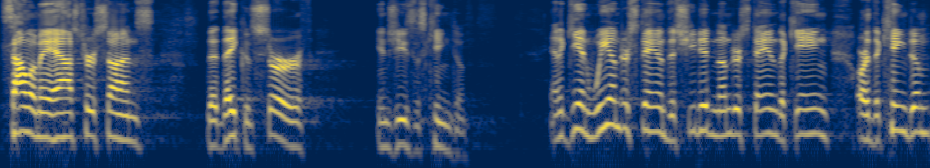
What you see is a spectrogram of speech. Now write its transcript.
Salome asked her sons that they could serve in Jesus' kingdom. And again, we understand that she didn't understand the king or the kingdom,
